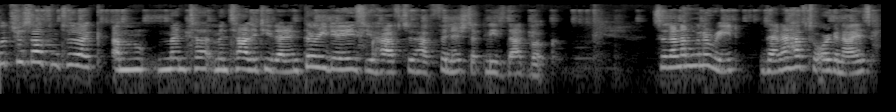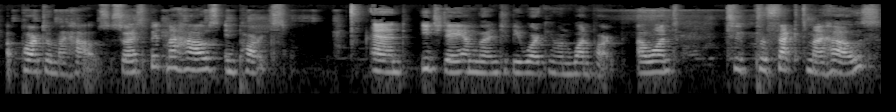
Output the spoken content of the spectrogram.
put yourself into like a menta mentality that in 30 days you have to have finished at least that book. So then I'm gonna read. Then I have to organize a part of my house. So I split my house in parts. And each day I'm going to be working on one part. I want to perfect my house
